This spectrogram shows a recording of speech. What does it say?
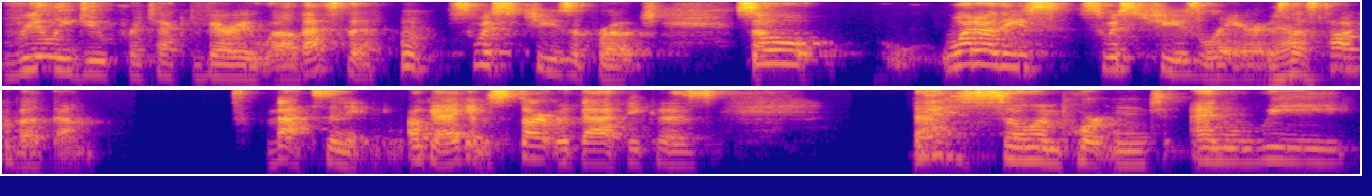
really do protect very well. That's the Swiss cheese approach. So, what are these Swiss cheese layers? Yeah. Let's talk about them. Vaccinating. Okay, I got to start with that because that is so important. And we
